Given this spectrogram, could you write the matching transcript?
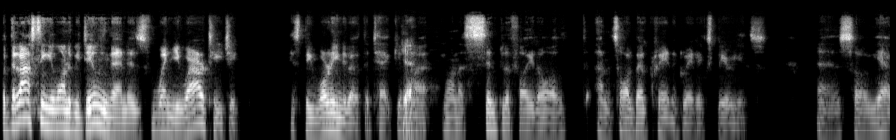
But the last thing you want to be doing then is when you are teaching, is be worrying about the tech. You, yeah. want, you want to simplify it all, and it's all about creating a great experience. And so, yeah,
